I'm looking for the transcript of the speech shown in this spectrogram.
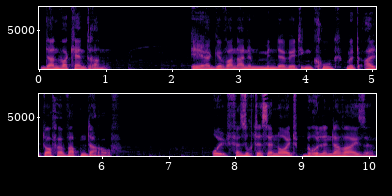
Dann war Kent dran. Er gewann einen minderwertigen Krug mit Altdorfer Wappen darauf. Ulf versuchte es erneut brüllenderweise.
